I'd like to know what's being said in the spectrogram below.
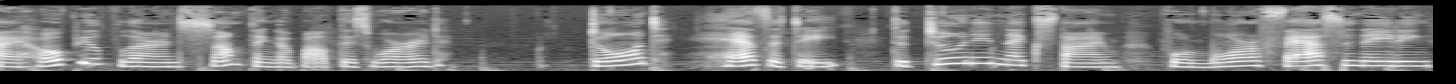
I hope you've learned something about this word. Don't hesitate to tune in next time for more fascinating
